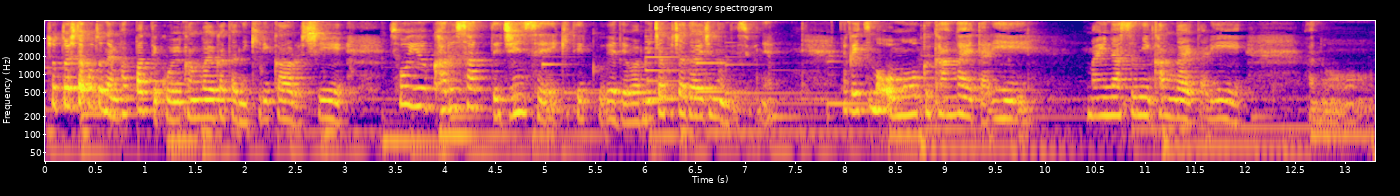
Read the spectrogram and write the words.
ちょっとしたことでパッパってこういう考え方に切り替わるしそういう軽さって人生生きていく上ではめちゃくちゃ大事なんですよね。なんかいつも重く考えたりマイナスに考えたりあの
